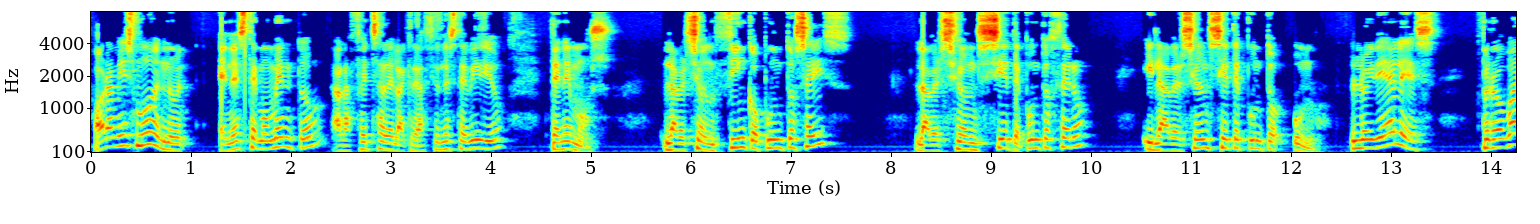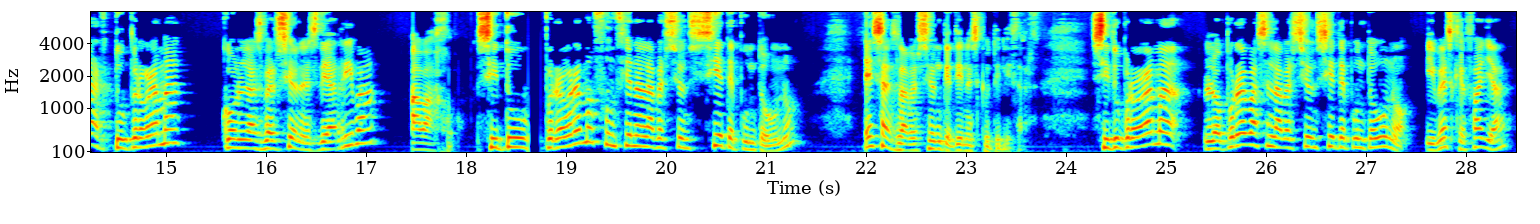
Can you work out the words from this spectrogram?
Ahora mismo, en, este momento, a la fecha de la creación de este vídeo, tenemos la versión 5.6 la versión 7.0 y la versión 7.1. Lo ideal es probar tu programa con las versiones de arriba abajo. Si tu programa funciona en la versión 7.1, esa es la versión que tienes que utilizar. Si tu programa lo pruebas en la versión 7.1 y ves que falla,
